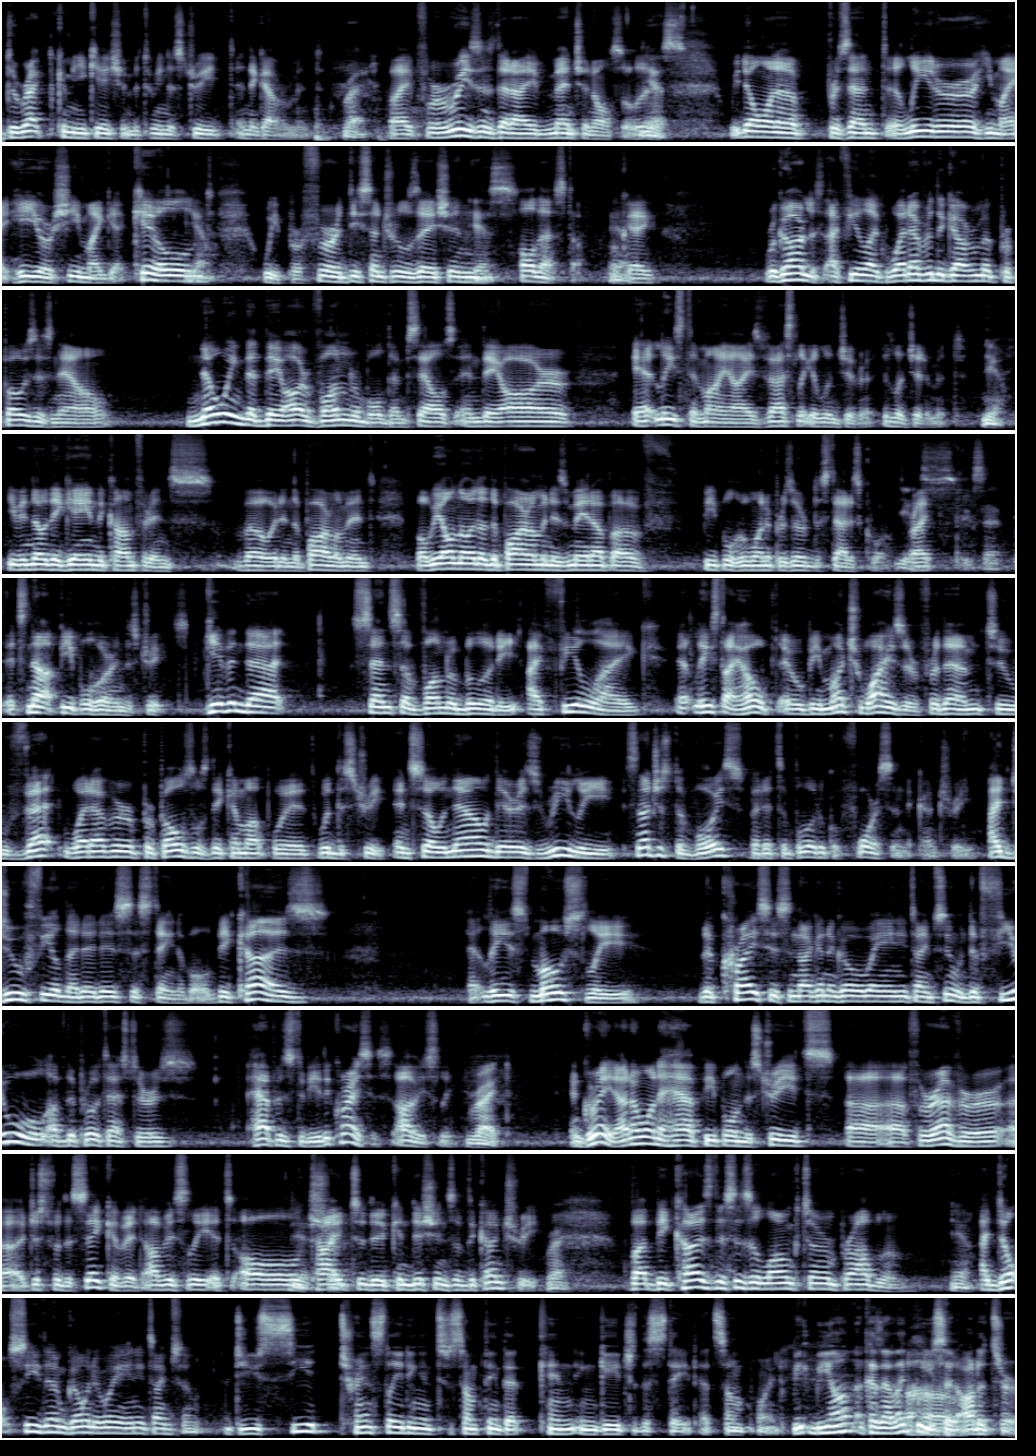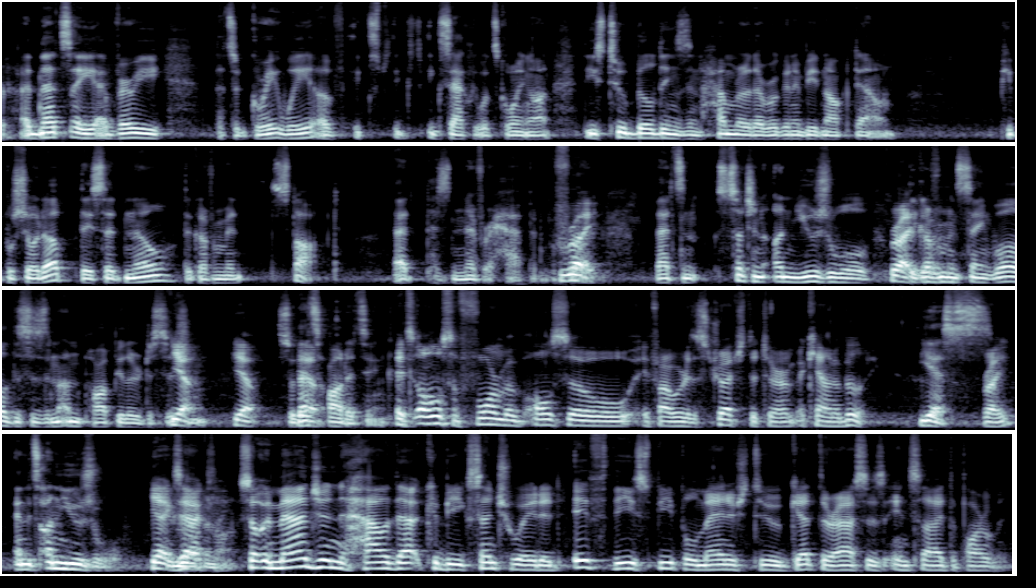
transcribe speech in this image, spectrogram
direct communication between the street and the government. Right. Right, for reasons that I mentioned also. Yes. We don't want to present a leader, he might he or she might get killed. Yeah. We prefer decentralization, Yes. all that stuff. Yeah. Okay. Regardless, I feel like whatever the government proposes now, knowing that they are vulnerable themselves and they are, at least in my eyes, vastly illegitimate. illegitimate. Yeah. Even though they gained the confidence vote in the parliament, but we all know that the parliament is made up of people who want to preserve the status quo, right? exactly. It's not people who are in the streets. Given that sense of vulnerability, I feel like, at least I hoped, it would be much wiser for them to vet whatever proposals they come up with with the street. And so now there is really, it's not just a voice, but it's a political force in the country. I do feel that it is sustainable because, at least mostly, the crisis is not going to go away anytime soon. The fuel of the protesters happens to be the crisis, obviously. Right. And great, I don't want to have people in the streets uh, uh, forever uh, just for the sake of it. Obviously, it's all Yeah, tied sure. to the conditions of the country. Right. But because this is a long term problem, Yeah. I don't see them going away anytime soon. do you see it translating into something that can engage the state at some point Be- beyond because i like what you said Uh-huh. auditor and that's a, a very that's a great way of ex- ex- exactly what's going on these two buildings in hamra that were going to be knocked down people showed up they said no the government stopped that has never happened before Right. that's an, such an unusual Right. the government saying well this is an unpopular decision yeah. Yeah. so that's yeah. auditing It's almost a form of also, if I were to stretch the term, accountability. yes Right. and it's unusual Yeah, exactly. So imagine how that could be accentuated if these people managed to get their asses inside the parliament.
